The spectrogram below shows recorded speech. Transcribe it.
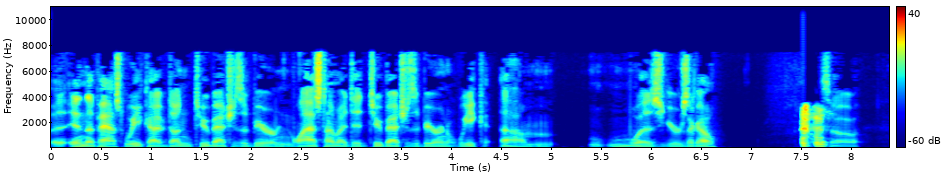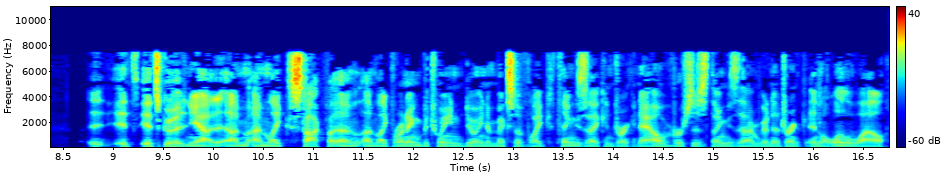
in the past week I've done two batches of beer, and the last time I did two batches of beer in a week, um, was years ago. so it, it's it's good, and yeah, I'm I'm like stock. I'm, I'm like running between doing a mix of like things I can drink now versus things that I'm going to drink in a little while,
